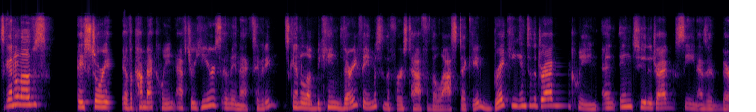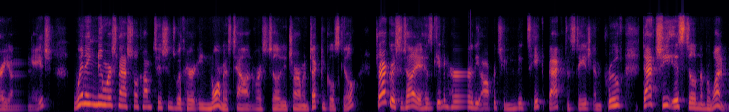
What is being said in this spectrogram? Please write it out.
Skandalove's a story of a comeback queen after years of inactivity. Skandalove became very famous in the first half of the last decade, breaking into the drag queen and into the drag scene as a very young age, winning numerous national competitions with her enormous talent, versatility, charm, and technical skill. Drag Race Italia has given her the opportunity to take back the stage and prove that she is still number one.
